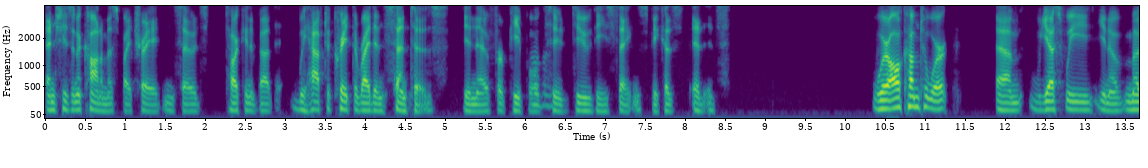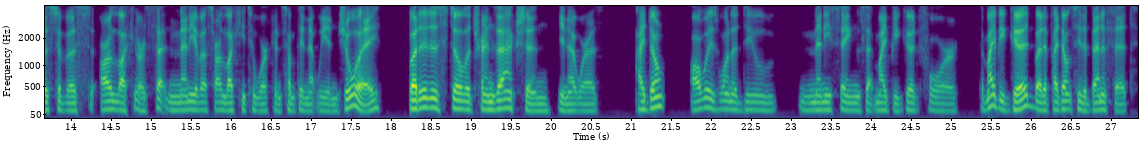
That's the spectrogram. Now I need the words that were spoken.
and she's an economist by trade. And so it's talking about we have to create the right incentives, you know, for people Mhm. to do these things because it, it's we're all come to work um, yes, we, you know, most of us are lucky, or many of us are lucky to work in something that we enjoy, but it is still a transaction, you know, whereas I don't always want to do many things that might be good for, that might be good, but if I don't see the benefit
